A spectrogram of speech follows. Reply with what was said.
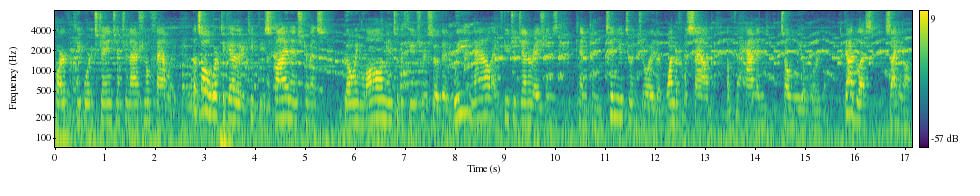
part of the Keyboard Exchange International family. Let's all work together to keep these fine instruments going long into the future so that we now and future generations can continue to enjoy the wonderful sound of the Hammond tone wheel organ. God bless. Signing off.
